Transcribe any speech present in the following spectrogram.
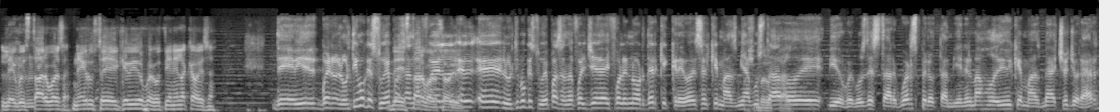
Lego Star Wars. Negro, ¿usted qué videojuego tiene en la cabeza? De- bueno, el último que estuve pasando fue el, el- eh, el último que estuve pasando fue el Jedi Fallen Order, que creo es el que más me ha gustado brutal. de videojuegos de Star Wars, pero también el más jodido y que más me ha hecho llorar.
